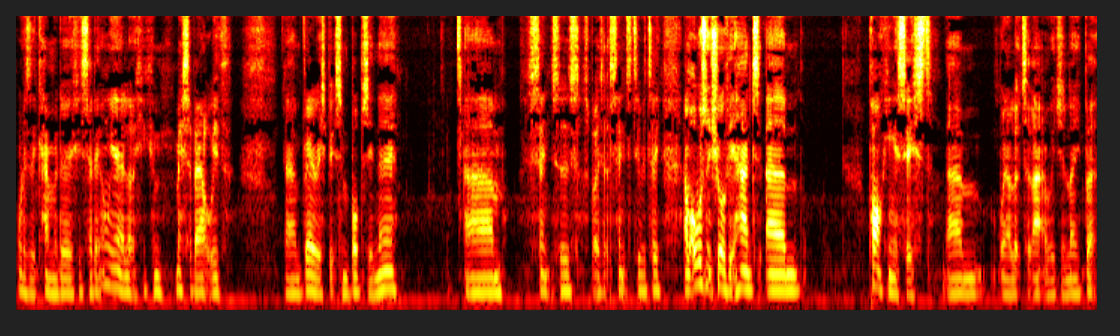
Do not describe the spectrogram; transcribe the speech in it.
what does the camera do if you set it? Oh yeah, look, you can mess about with um, various bits and bobs in there. Um, sensors, I suppose that's sensitivity. Um, I wasn't sure if it had um, parking assist um, when I looked at that originally, but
